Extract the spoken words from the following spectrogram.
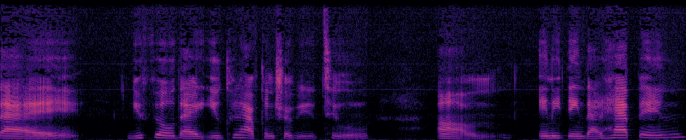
that you feel that you could have contributed to um, anything that happened,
